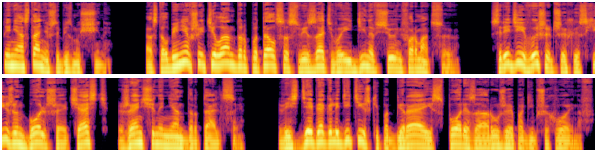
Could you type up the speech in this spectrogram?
Ты не останешься без мужчины». Остолбеневший Тиландер пытался связать воедино всю информацию. Среди вышедших из хижин большая часть — женщины-неандертальцы. Везде бегали детишки, подбирая и споря за оружие погибших воинов.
